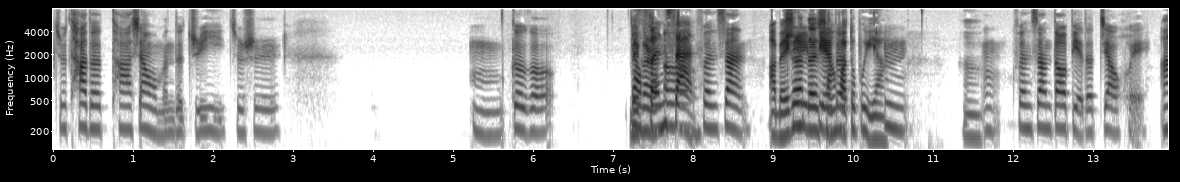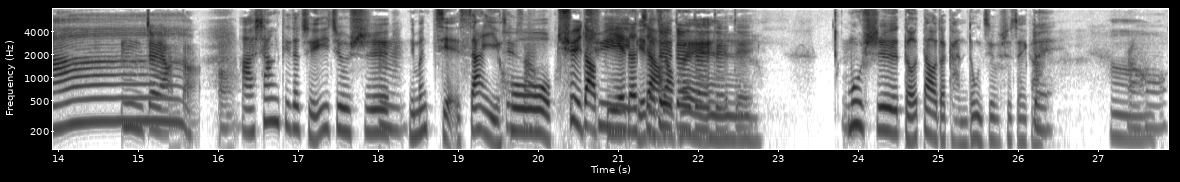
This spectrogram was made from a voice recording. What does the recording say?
就是他的他向我们的旨意，就是嗯，各个要分散。呃分散，啊，每个人的想法都不一样，嗯嗯。嗯，分散到别的教会，啊，嗯，这样的，嗯，啊，上帝的旨意就是嗯。你们解散以解后去到别的教教会，对对对对对。嗯牧师得到的感动就是这个，对。嗯，然后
